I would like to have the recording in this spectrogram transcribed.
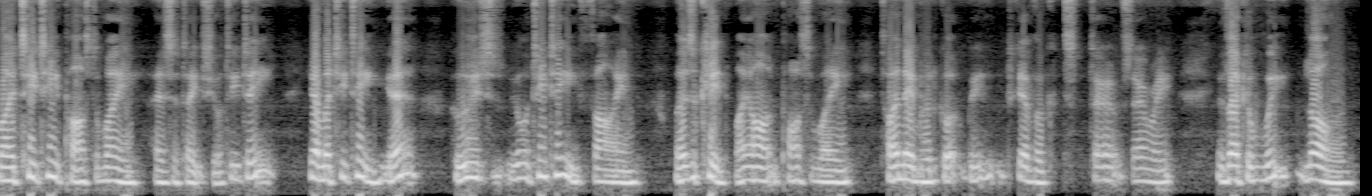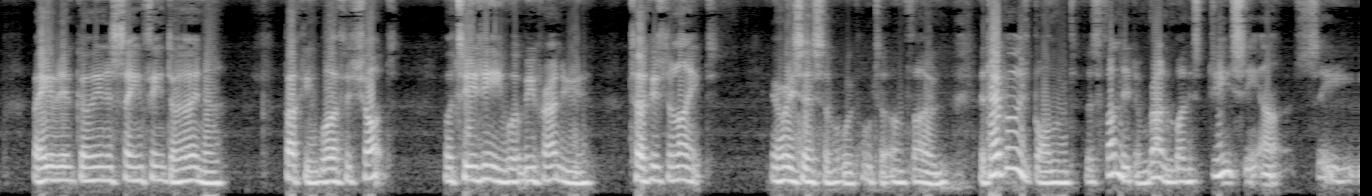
my TT passed away. Hesitates your TT? Yeah, my TT. Yeah. Who is your TT? Fine. Well, as a kid, my aunt passed away. Entire neighborhood got to be together ceremony. Like a week long. Maybe they're going the same thing Diana. Bucky, worth a shot? Your TT would be proud of you. Turkish delight. Irresistible reporter on phone. The depot is bombed, was funded and run by this GCRC.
